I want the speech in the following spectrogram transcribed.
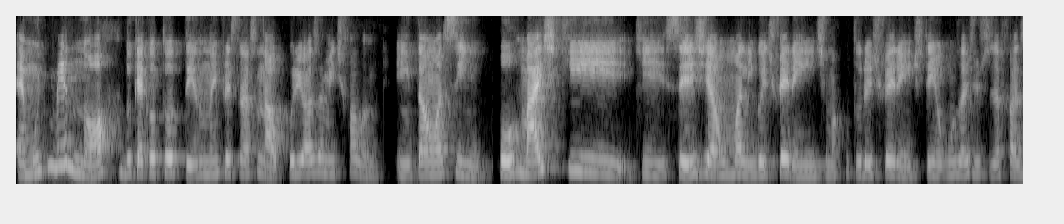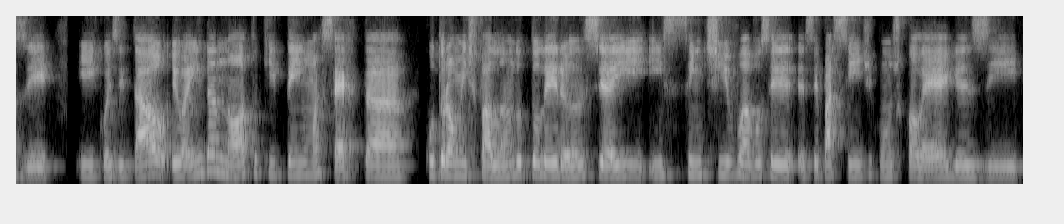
é muito menor do que a que eu estou tendo na empresa nacional, curiosamente falando. Então, assim, por mais que, que seja uma língua diferente, uma cultura diferente, tem alguns ajustes a fazer e coisa e tal, eu ainda noto que tem uma certa culturalmente falando, tolerância e incentivo a você ser paciente com os colegas e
